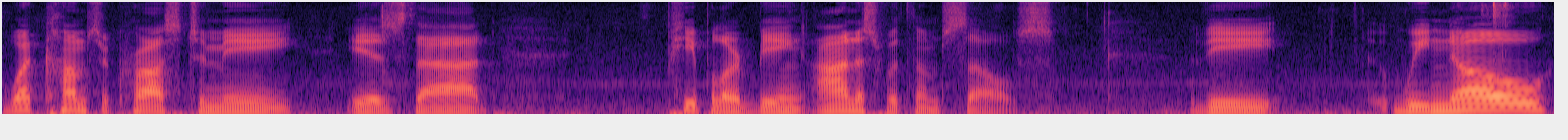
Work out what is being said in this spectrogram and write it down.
What comes across to me is that people are being honest with themselves. The we know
